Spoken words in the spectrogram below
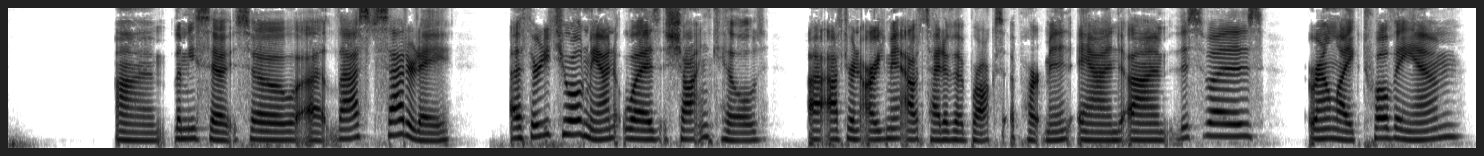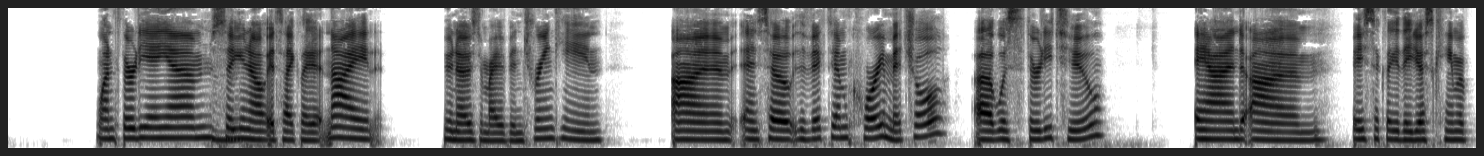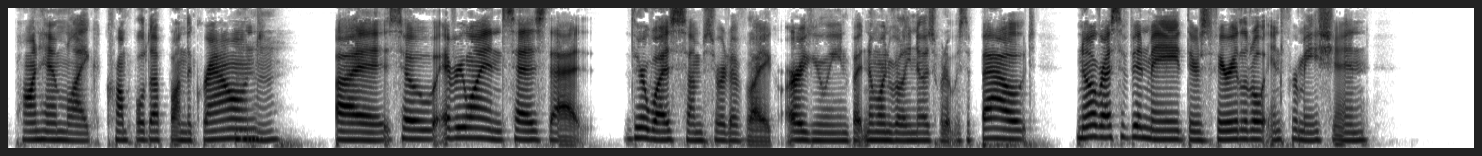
Um, let me say so. Uh, last Saturday, a 32 year old man was shot and killed uh, after an argument outside of a Bronx apartment, and um, this was around like 12 a.m., 1:30 a.m. So Mhm. you know it's like late at night. Who knows? There might have been drinking. Um, and so the victim, Corey Mitchell, uh, was 32, and um, basically they just came upon him like crumpled up on the ground. Mhm. Uh, so everyone says that there was some sort of like arguing, but no one really knows what it was about. No arrests have been made. There's very little information.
